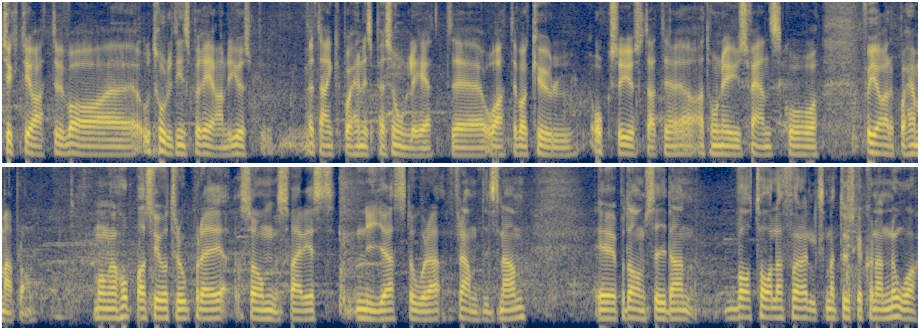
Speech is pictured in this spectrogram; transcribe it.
tyckte jag att det var eh, otroligt inspirerande just med tanke på hennes personlighet eh, och att det var kul också just att, eh, att hon är ju svensk och får göra det på hemmaplan. Många hoppas ju och tror på dig som Sveriges nya stora framtidsnamn eh, på damsidan. Vad talar för liksom, att du ska kunna nå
